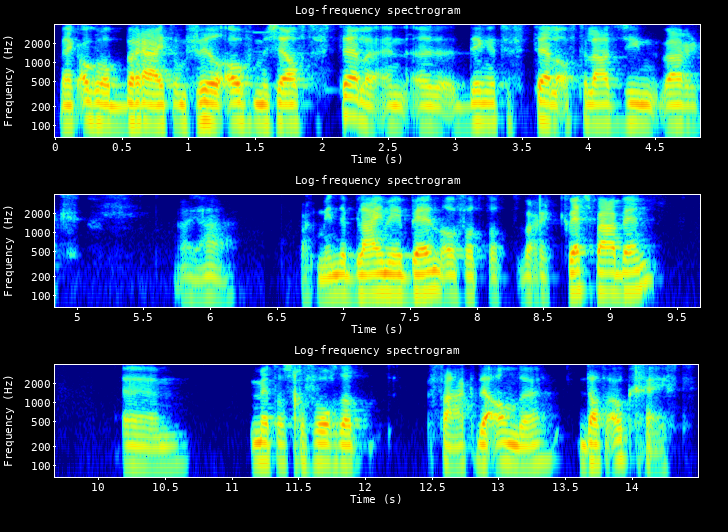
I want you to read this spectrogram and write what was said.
Ben ik ook wel bereid om veel over mezelf te vertellen. En eh, dingen te vertellen of te laten zien waar ik, nou ja, waar ik minder blij mee ben. Of wat, wat, waar ik kwetsbaar ben. Ehm, met als gevolg dat vaak de ander dat ook geeft.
